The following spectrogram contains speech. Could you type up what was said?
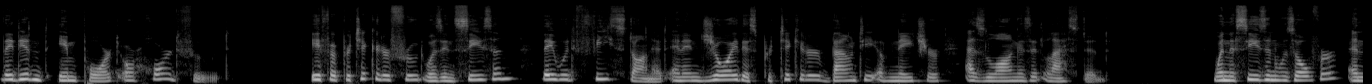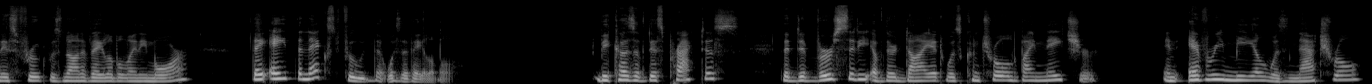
They didn't import or hoard food. If a particular fruit was in season, they would feast on it and enjoy this particular bounty of nature as long as it lasted. When the season was over and this fruit was not available any more, they ate the next food that was available. Because of this practice, the diversity of their diet was controlled by nature, and every meal was natural,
